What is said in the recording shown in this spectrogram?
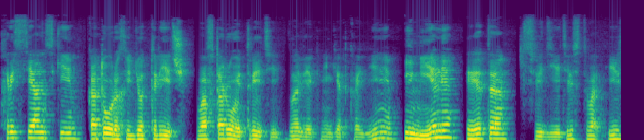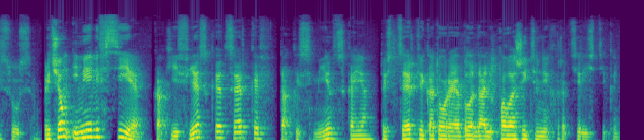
христианские, в которых идет речь во второй, третьей главе книги Откровения, имели это свидетельство Иисуса. Причем имели все, как Ефесская церковь, так и Смирская, то есть церкви, которые обладали положительной характеристикой.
